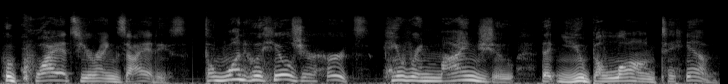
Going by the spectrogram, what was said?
who quiets your anxieties the one who heals your hurts. He reminds you that you belong to Him.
